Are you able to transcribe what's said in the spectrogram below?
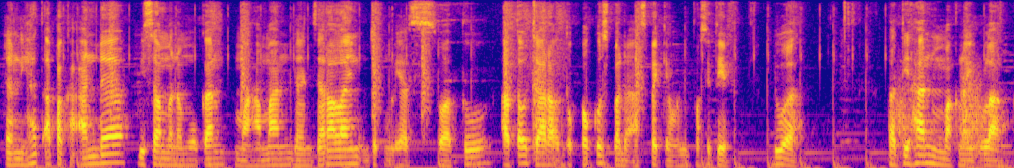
dan lihat apakah Anda bisa menemukan pemahaman dan cara lain untuk melihat sesuatu atau cara untuk fokus pada aspek yang lebih positif. 2. Latihan memaknai ulang.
